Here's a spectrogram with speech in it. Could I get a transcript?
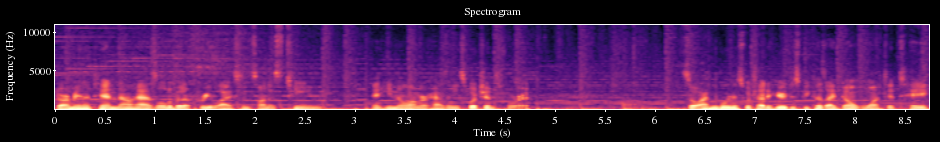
Darmanitan now has a little bit of free license on his team, and he no longer has any switch-ins for it. Uh, so I'm going to switch out of here just because I don't want to take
